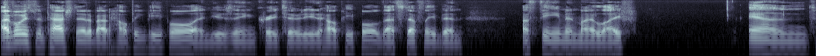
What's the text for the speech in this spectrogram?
I've always been passionate about helping people and using creativity to help people. That's definitely been a theme in my life. And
